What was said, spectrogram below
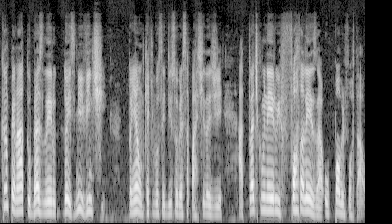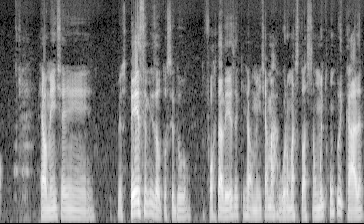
Campeonato Brasileiro 2020. Tonhão, o que é que você diz sobre essa partida de Atlético Mineiro e Fortaleza, o pobre Fortal? Realmente, aí, meus pêsames ao torcedor do Fortaleza, que realmente amargura uma situação muito complicada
